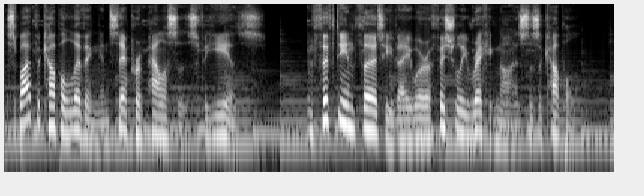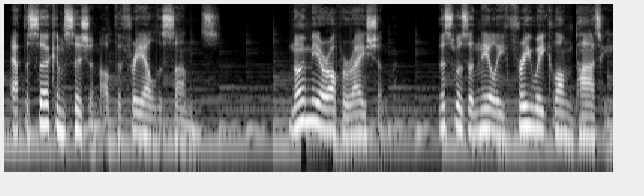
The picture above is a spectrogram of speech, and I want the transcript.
Despite the couple living in separate palaces for years, in 1530 they were officially recognized as a couple at the circumcision of the three eldest sons. No mere operation, this was a nearly three week long party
